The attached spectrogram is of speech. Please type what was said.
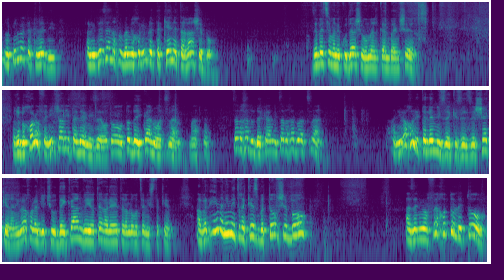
נותנים לו את הקרדיט, על ידי זה אנחנו גם יכולים לתקן את הרע שבו. זה בעצם הנקודה שהוא אומר כאן בהמשך. הרי בכל אופן אי אפשר להתעלם מזה, אותו, אותו דייקן הוא עצלן. מצד אחד הוא דייקן, מצד אחד הוא עצלן. אני לא יכול להתעלם מזה כי זה, זה שקר, אני לא יכול להגיד שהוא דייקן ויותר על היתר אני לא רוצה להסתכל. אבל אם אני מתרכז בטוב שבו, אז אני הופך אותו לטוב,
